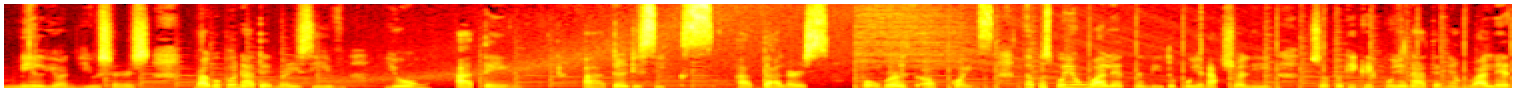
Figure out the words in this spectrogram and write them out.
million users bago po natin ma-receive yung ating uh, 36 uh, dollars po worth of coins. Tapos po yung wallet, nandito po yan actually. So, pag-click po yan natin yung wallet,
